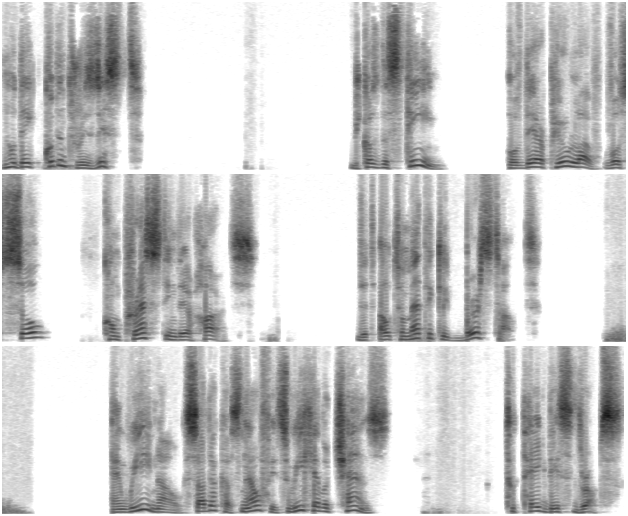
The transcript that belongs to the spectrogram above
No, they couldn't resist because the steam of their pure love was so compressed in their hearts that automatically burst out. And we now, sadhakas, neophytes, we have a chance to take these drops.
